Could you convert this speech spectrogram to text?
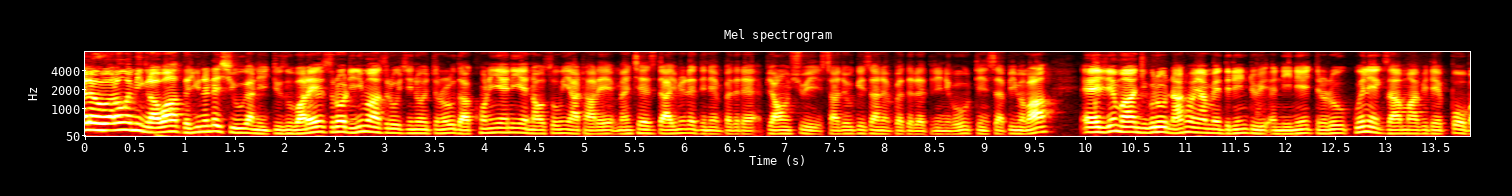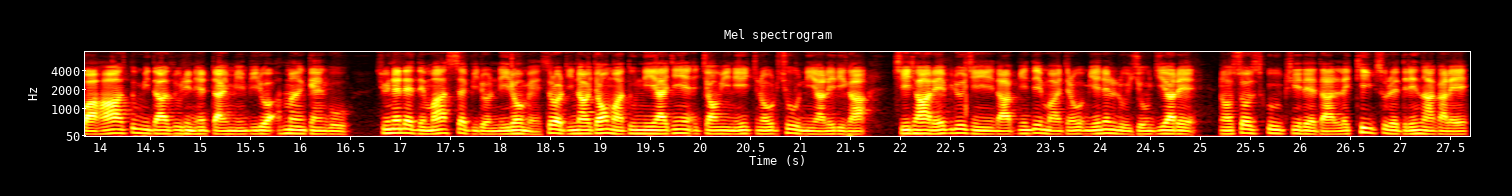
Hello အားလုံးပဲမင်္ဂလာပါ The United Show ကနေကြိုဆိုပါရစေဆိုတော့ဒီနေ့မှာဆိုလို့ချင်းတော့ကျွန်တော်တို့ဒါ9ရက်နေ့ရဲ့နောက်ဆုံးရထားတဲ့ Manchester United တင်တဲ့ပတ်သက်တဲ့အပြောင်းရွှေ့စာချုပ်ကိစ္စနဲ့ပတ်သက်တဲ့သတင်းတွေကိုတင်ဆက်ပေးမှာပါအဲဒီထဲမှာညီကတို့နားထောင်ရမယ့်သတင်းတွေအနေနဲ့ကျွန်တော်တို့ကွင်းလင်ကစားမှာဖြစ်တဲ့ပေါ့ပါဟာသူ့မိသားစုတွေနဲ့တိုင်ပင်ပြီးတော့အမှန်ကန်ကို United တင်မှာဆက်ပြီးတော့နေတော့မယ်ဆိုတော့ဒီနောက်ကျောင်းမှာသူနေရာချင်းရဲ့အကြောင်းရင်းတွေကျွန်တော်တို့တချို့နေရာလေးတွေကရေးထားတယ်ပြီးလို့ချင်းဒါပြင်သစ်မှာကျွန်တော်တို့အမြဲတမ်းလို့ယုံကြည်ရတဲ့ နော် source school ဖြစ်တဲ့ဒါ Lekip ဆိုတဲ့သတင်းစာကလည်း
